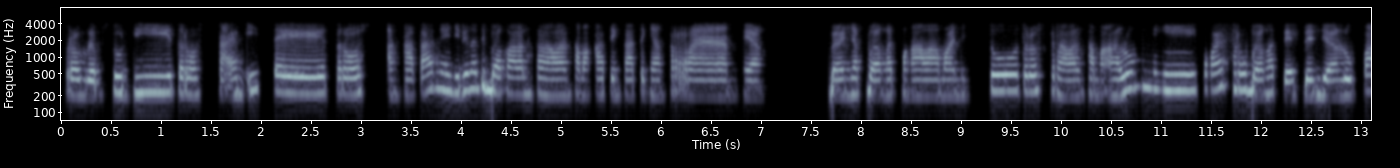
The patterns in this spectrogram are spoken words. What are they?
program studi, terus KMIT, terus angkatannya. Jadi nanti bakalan kenalan sama kating-kating yang keren, yang banyak banget pengalaman itu, terus kenalan sama alumni. Pokoknya seru banget deh. Dan jangan lupa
